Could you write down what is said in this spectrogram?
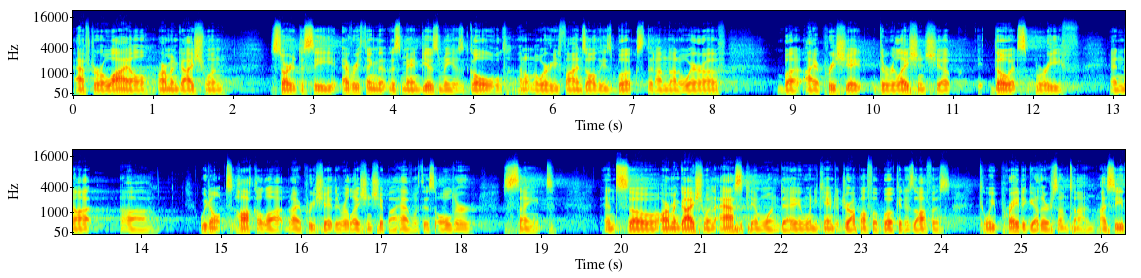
After a while, Armin Gesswein started to see everything that this man gives me is gold. I don't know where he finds all these books that I'm not aware of, but I appreciate the relationship, though it's brief and not uh, we don't talk a lot, but I appreciate the relationship I have with this older saint. And so Armin Gesswein asked him one day when he came to drop off a book at his office, Can we pray together sometime? I see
